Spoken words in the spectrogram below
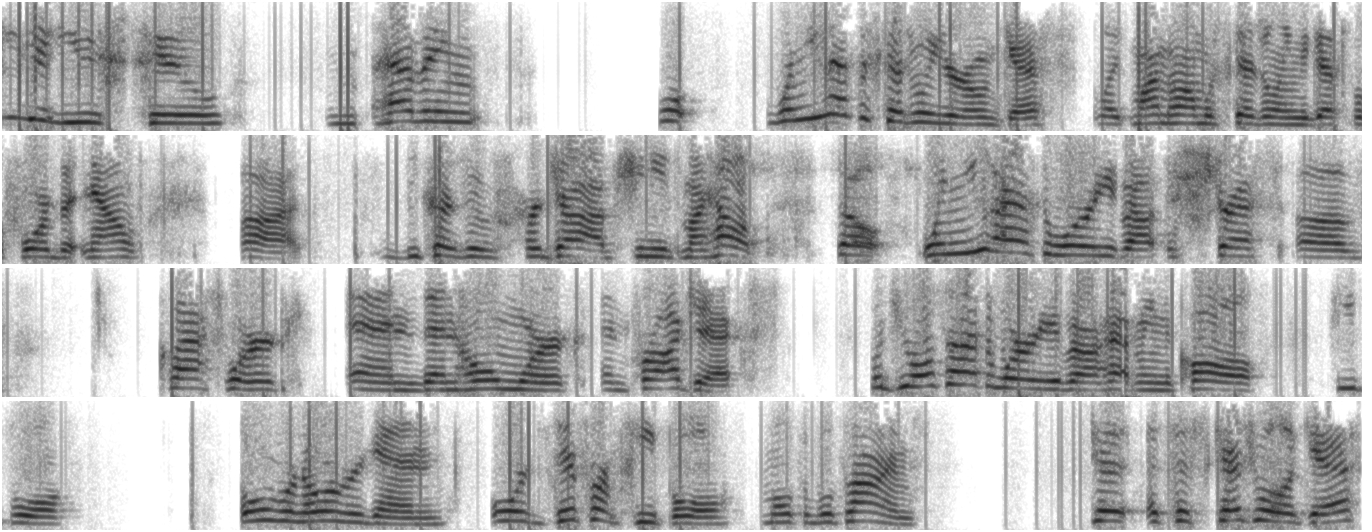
you get used to having, well, when you have to schedule your own guests, like my mom was scheduling the guests before, but now, uh, because of her job, she needs my help. So when you have to worry about the stress of classwork and then homework and projects, but you also have to worry about having to call people over and over again or different people multiple times to, to schedule a guest,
